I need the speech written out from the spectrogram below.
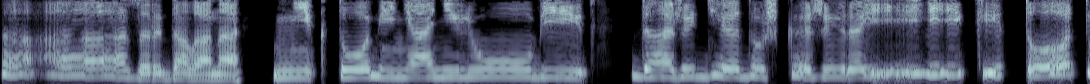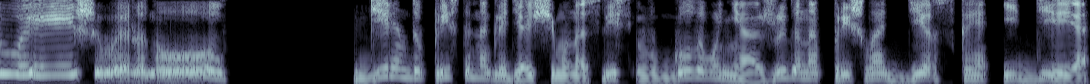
а, -а, -а зарыдала она. «Никто меня не любит, даже дедушка и тот вышвырнул!» Геренду, пристально глядящему на слизь, в голову неожиданно пришла дерзкая идея.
